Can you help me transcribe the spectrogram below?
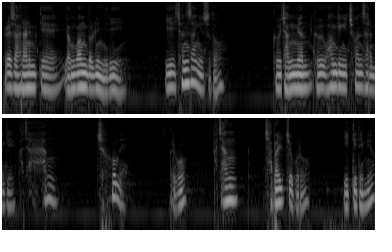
그래서 하나님께 영광 돌리는 일이 이 천상에서도 그 장면, 그 환경이 처한 사람에게 가장 처음에 그리고 가장 자발적으로 있게 되며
